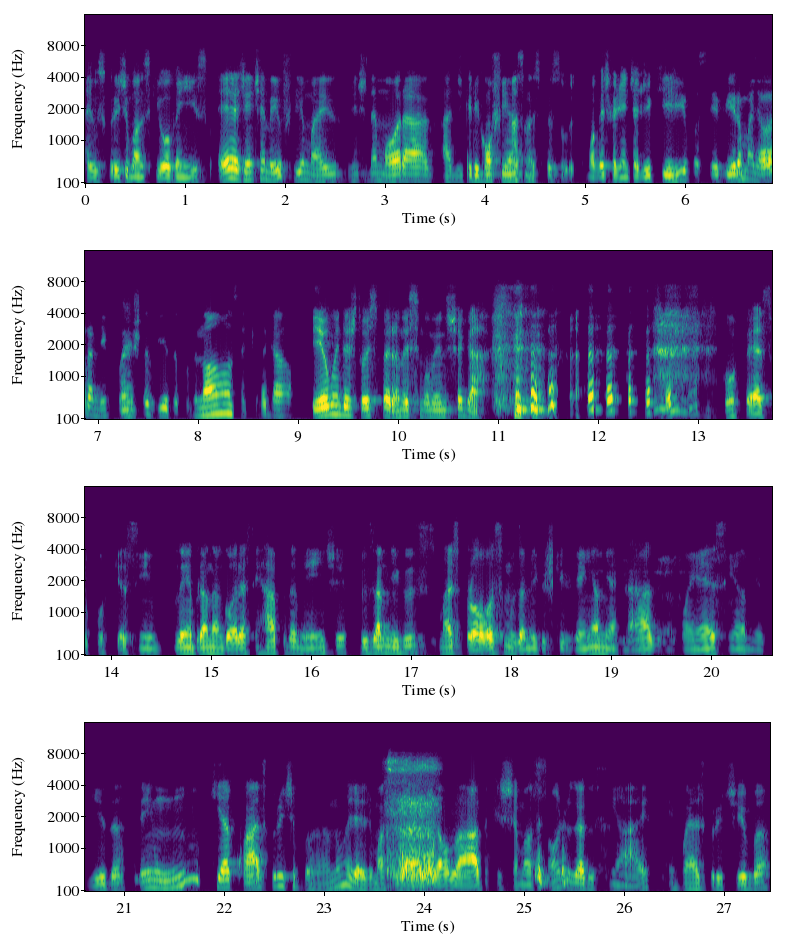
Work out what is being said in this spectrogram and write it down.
Aí os curitibanos que ouvem isso, é, a gente é meio frio, mas a gente demora a adquirir confiança nas pessoas. Uma vez que a gente adquire, você vira melhor amigo pro resto da vida. Eu falei, nossa, que legal. Eu ainda estou esperando esse momento chegar. Confesso, porque assim, lembrando agora assim rapidamente dos amigos mais próximos, amigos que vêm à minha casa, que conhecem a minha vida. Tem um que é quase curitibano, ele é de uma cidade ao lado que chama São José dos Pinhais. Quem conhece Curitiba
